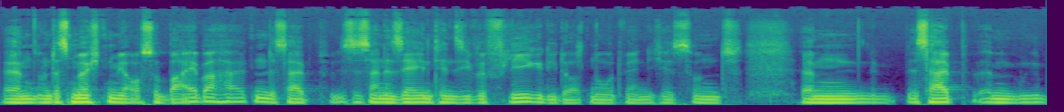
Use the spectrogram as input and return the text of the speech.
Und das möchten wir auch so beibehalten. Deshalb ist es eine sehr intensive Pflege, die dort notwendig ist. Und Ähm, deshalb ähm,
